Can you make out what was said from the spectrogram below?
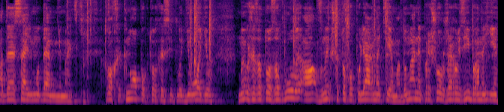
ADSL модем німецький. Трохи кнопок, трохи світлодіодів. Ми вже за то забули, а в них ще то популярна тема. До мене прийшов вже розібраний і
